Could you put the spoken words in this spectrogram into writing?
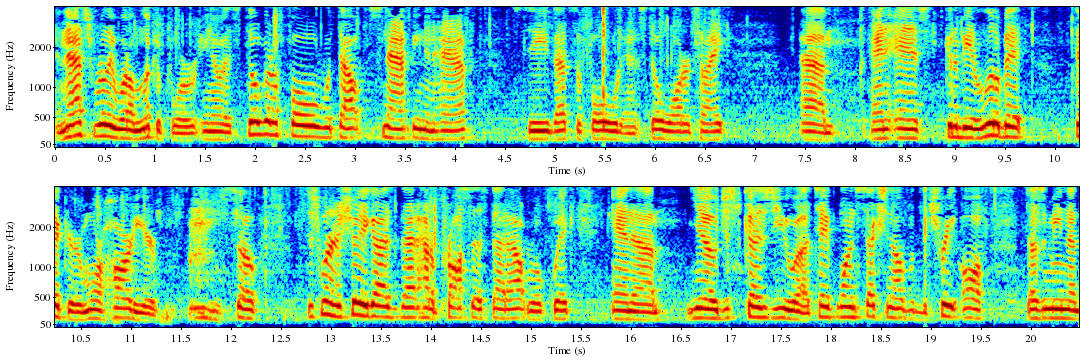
And that's really what I'm looking for. You know, it's still going to fold without snapping in half. See, that's the fold and it's still watertight. Um, and, and it's going to be a little bit thicker, more hardier. so just wanted to show you guys that, how to process that out real quick. And, uh, you know, just because you uh, take one section of the tree off doesn't mean that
